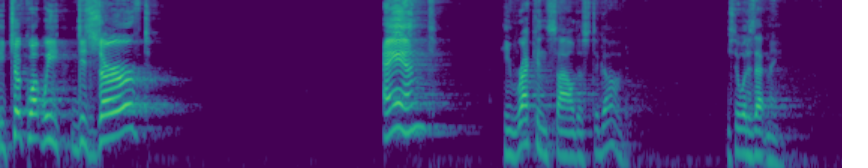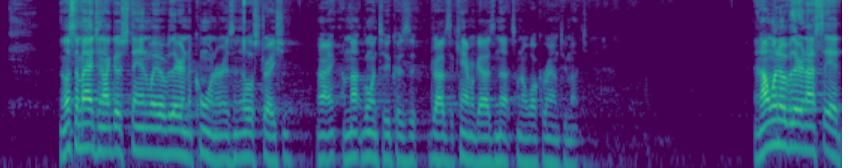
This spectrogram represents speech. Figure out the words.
he took what we deserved and he reconciled us to God. You say, what does that mean? Now let's imagine I go stand way over there in the corner as an illustration. All right, I'm not going to because it drives the camera guys nuts when I walk around too much. And I went over there and I said,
